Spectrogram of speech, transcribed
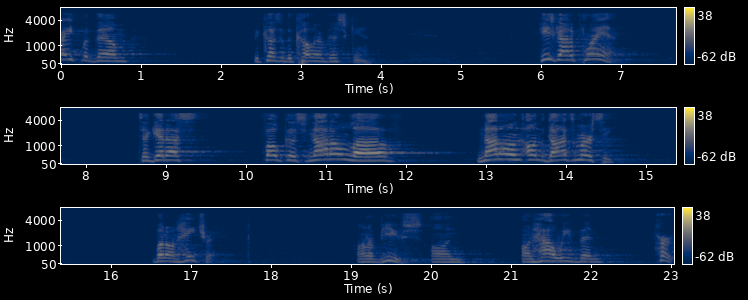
faith with them because of the color of their skin. He's got a plan to get us focused not on love, not on, on God's mercy, but on hatred, on abuse, on, on how we've been hurt.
